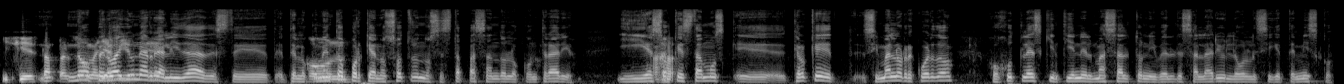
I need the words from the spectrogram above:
y si esta persona No, pero hay una realidad, este te, lo comento porque a nosotros nos está pasando lo contrario. Y eso que estamos eh, creo que si mal no recuerdo, Jojutla es quien tiene el más alto nivel de salario y luego le sigue Temisco.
